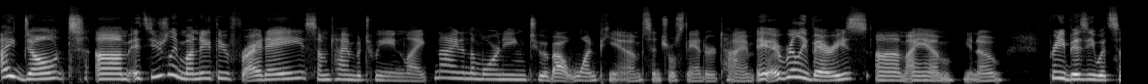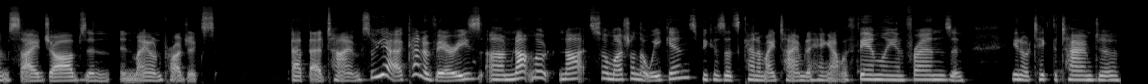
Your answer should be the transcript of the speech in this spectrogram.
I don't. Um, it's usually Monday through Friday, sometime between like nine in the morning to about one p.m. Central Standard Time. It, it really varies. Um, I am, you know, pretty busy with some side jobs and and my own projects at that time. So yeah, it kind of varies. Um, not mo- not so much on the weekends because that's kind of my time to hang out with family and friends and you know take the time to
